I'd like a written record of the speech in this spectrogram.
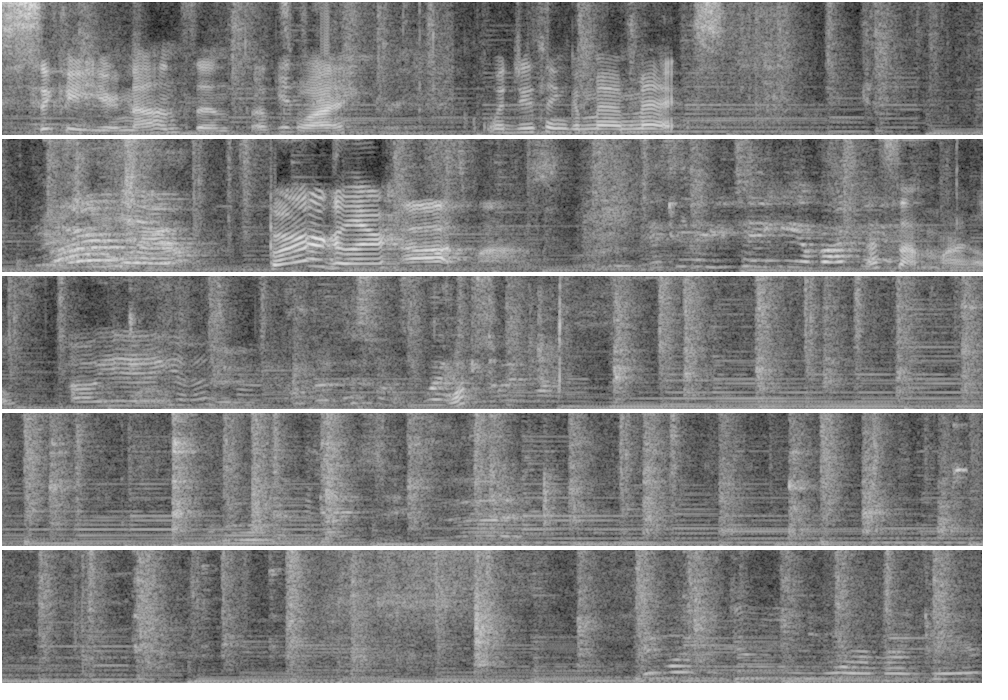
Sick of your nonsense, that's why. angry. What'd you think of Mad Max? Burglar! Burglar! Oh, it's Miles. Missy, are you taking a bucket? That's not Miles. Oh yeah, yeah, yeah. That's Oh, this one's wet. What? You might want- Ooh, that tastes good. They want to do any more of my hair?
